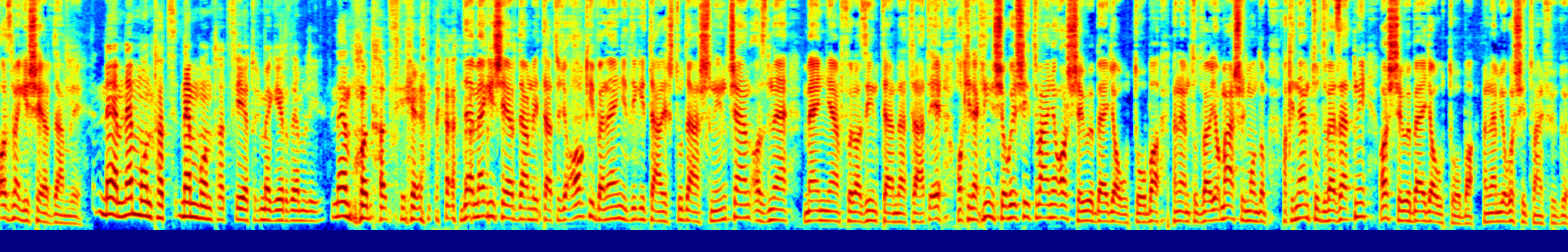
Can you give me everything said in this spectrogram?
az meg is érdemli. Nem, nem mondhatsz, nem mondhatsz ilyet, hogy megérdemli. Nem mondhatsz ilyet. De meg is érdemli, tehát, hogy akiben ennyi digitális tudás nincsen, az ne menjen föl az internetre. Hát, akinek nincs jogosítványa, az se ül be egy autóba, mert nem tud, vagy máshogy mondom, aki nem tud vezetni, az se ül be egy autóba, mert nem jogosítványfüggő.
